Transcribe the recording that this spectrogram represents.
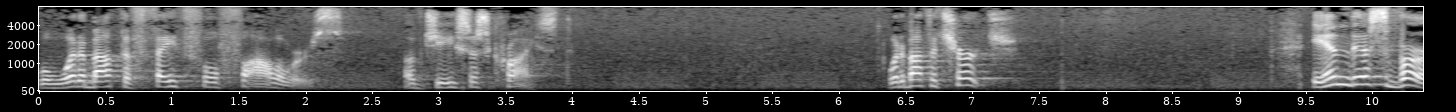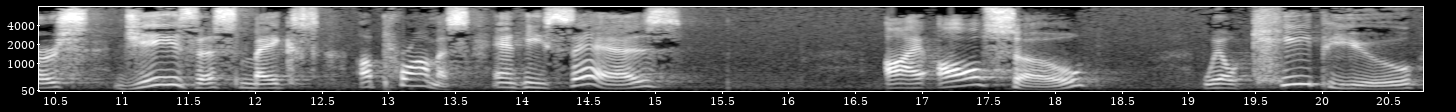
Well, what about the faithful followers of Jesus Christ? What about the church? In this verse, Jesus makes a promise, and he says, I also will keep you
